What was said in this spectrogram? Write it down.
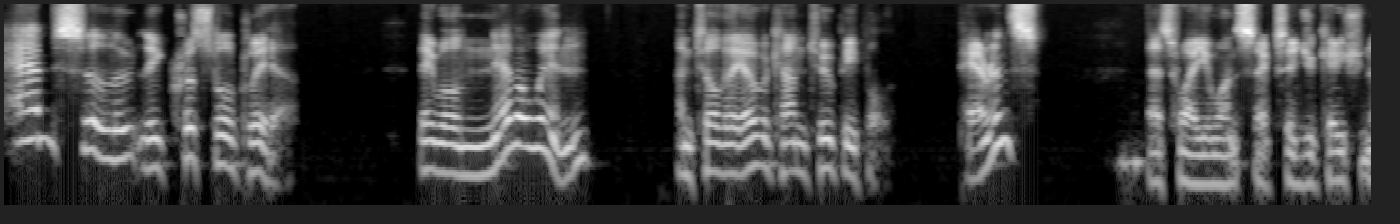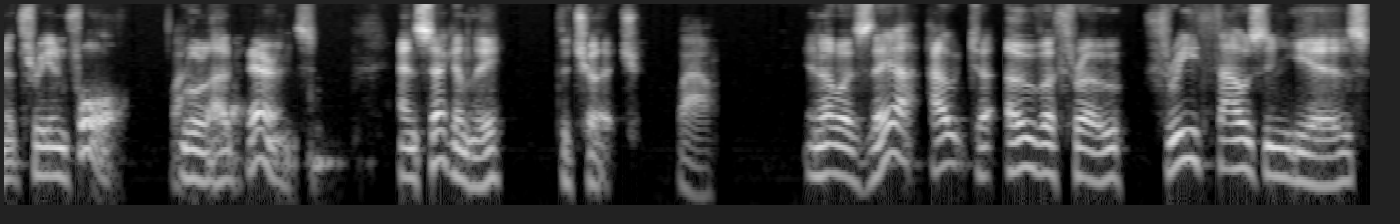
absolutely crystal clear. They will never win until they overcome two people parents. That's why you want sex education at three and four, wow. rule out parents. And secondly, the church. Wow. In other words, they are out to overthrow 3,000 years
